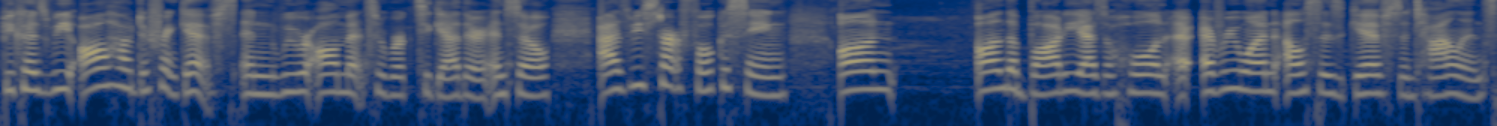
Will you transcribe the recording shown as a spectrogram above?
because we all have different gifts and we were all meant to work together. And so, as we start focusing on on the body as a whole and everyone else's gifts and talents,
